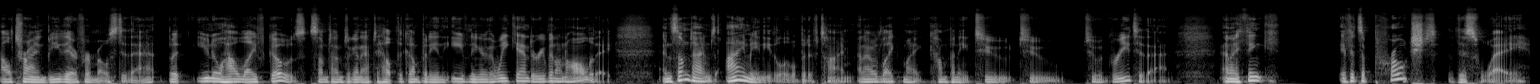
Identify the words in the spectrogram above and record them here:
I'll try and be there for most of that, but you know how life goes. Sometimes we're going to have to help the company in the evening or the weekend or even on holiday. And sometimes I may need a little bit of time and I would like my company to to to agree to that. And I think if it's approached this way,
